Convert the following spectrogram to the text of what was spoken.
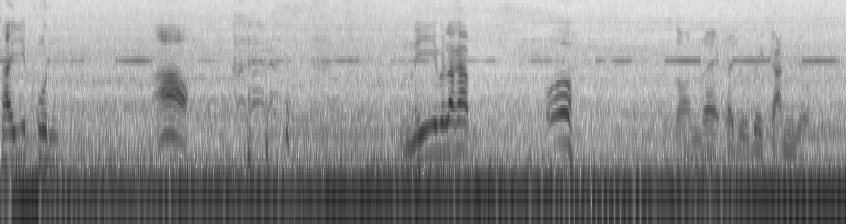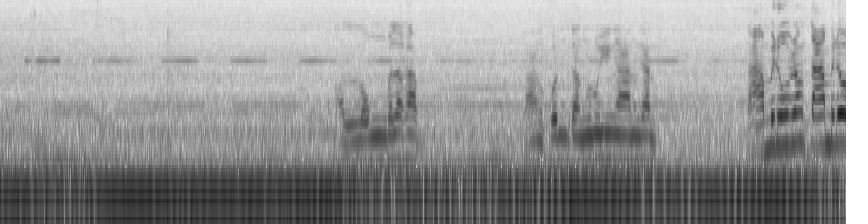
ไทยญี่ปุ่น อ้าว หนีไปแล้วครับ โอ้ ตอนแรกก็อยู่ด้วยกันอยู่เอาลงไปแล้วครับ ต่างคนต่างลุยงานกัน ตามไปดูไม่ต้องตามไปดู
